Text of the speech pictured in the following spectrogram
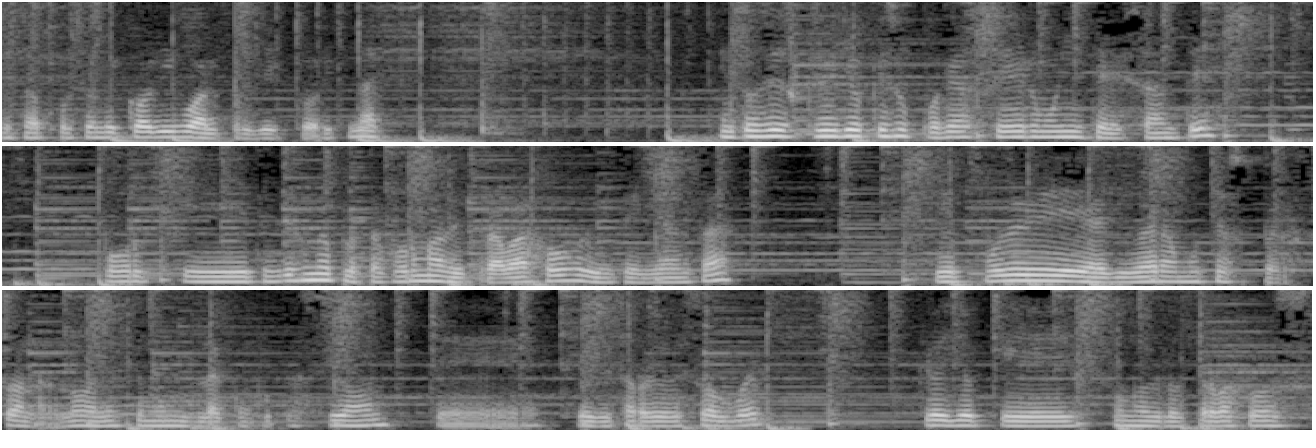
esa porción de código al proyecto original. Entonces creo yo que eso podría ser muy interesante porque tendrías una plataforma de trabajo, de enseñanza, que puede ayudar a muchas personas ¿no? en este mundo de la computación, de, de desarrollo de software. Creo yo que es uno de los trabajos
